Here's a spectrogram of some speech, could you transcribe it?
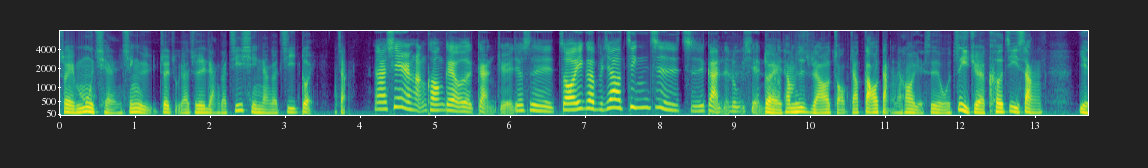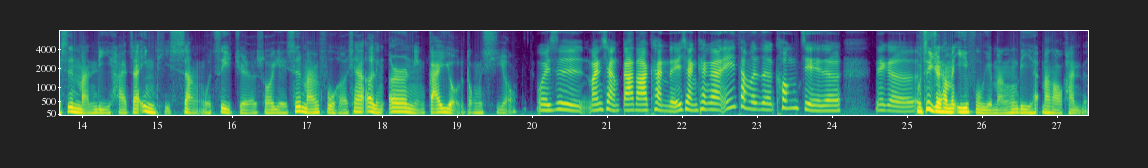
所以目前新宇最主要就是两个机型，两个机队这样。那新宇航空给我的感觉就是走一个比较精致质感的路线啊，对，他们是主要走比较高档，然后也是我自己觉得科技上也是蛮厉害，在硬体上我自己觉得说也是蛮符合现在二零二二年该有的东西哦。我也是蛮想搭搭看的，也想看看诶他们的空姐的那个我自己觉得他们衣服也蛮厉害，蛮好看的，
